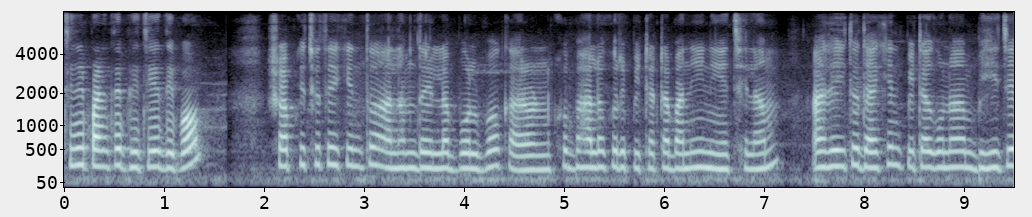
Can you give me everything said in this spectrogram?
চিনির পানিতে ভিজিয়ে দিব। সব কিছুতেই কিন্তু আলহামদুলিল্লাহ বলব, কারণ খুব ভালো করে পিঠাটা বানিয়ে নিয়েছিলাম। আর এই তো দেখেন পিঠাগুলো ভিজে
